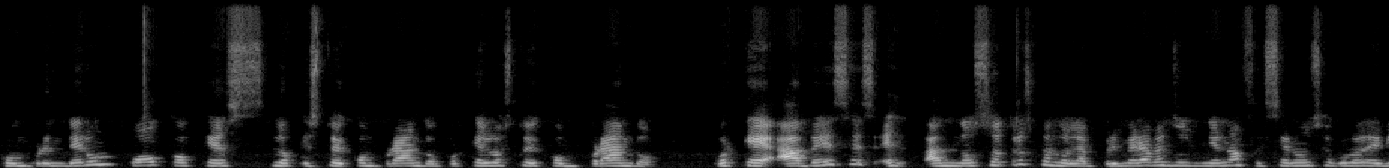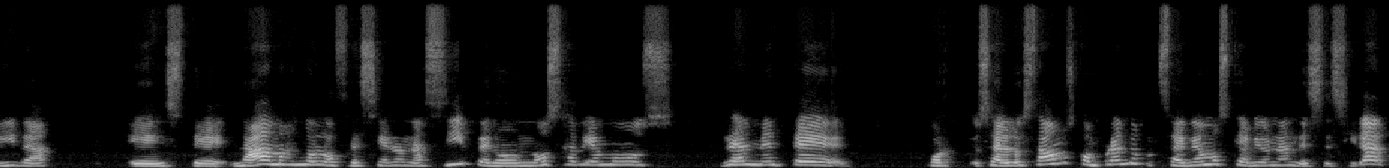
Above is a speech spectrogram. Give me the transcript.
comprender un poco qué es lo que estoy comprando, por qué lo estoy comprando, porque a veces eh, a nosotros cuando la primera vez nos vinieron a ofrecer un seguro de vida, este, nada más nos lo ofrecieron así, pero no sabíamos realmente, por, o sea, lo estábamos comprando porque sabíamos que había una necesidad,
